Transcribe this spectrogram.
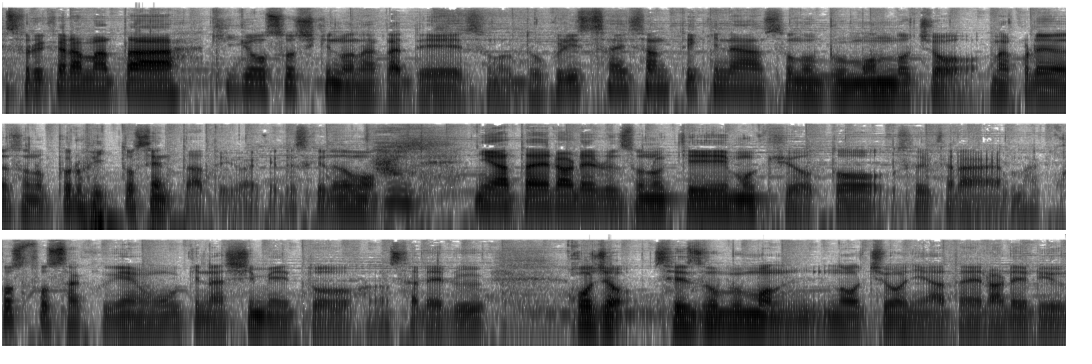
それからまた企業組織の中でその独立採算的なその部門の長、まあ、これはそのプロフィットセンターというわけですけれども、はい、に与えられるその経営目標とそれからまあコスト削減を大きな使命とされる補助製造部門の長に与えられる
